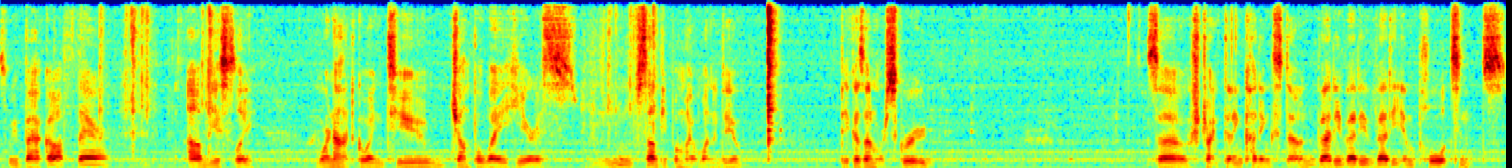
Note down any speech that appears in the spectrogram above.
So we back off there. Obviously, we're not going to jump away here, as some people might want to do, because then we're screwed. So, strengthening cutting stone, very, very, very important.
